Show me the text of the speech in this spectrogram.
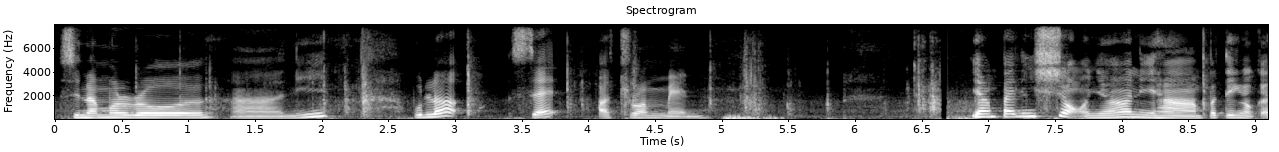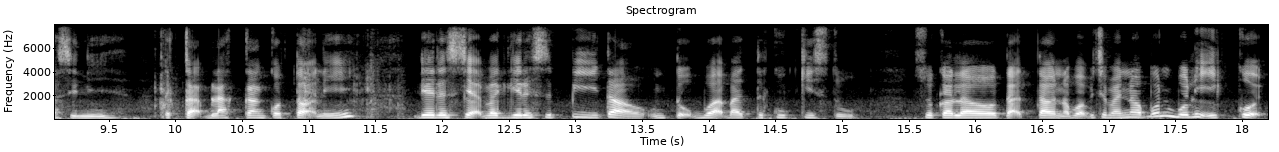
cinnamon roll. Ha, ni pula set Ultraman. Yang paling syoknya ni ha, apa tengok kat sini. Dekat belakang kotak ni, dia ada siap bagi resepi tau untuk buat butter cookies tu. So kalau tak tahu nak buat macam mana pun boleh ikut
